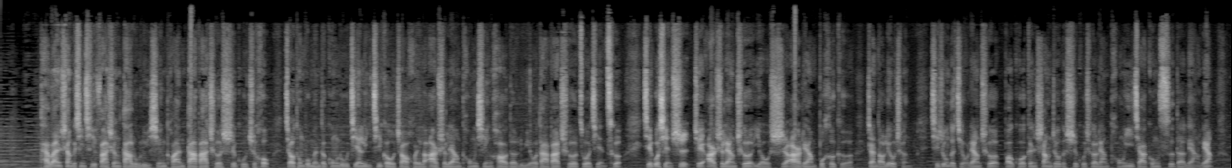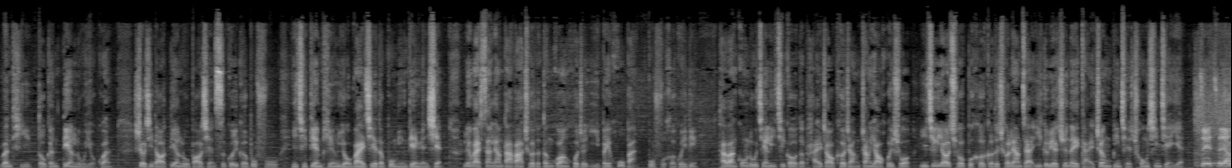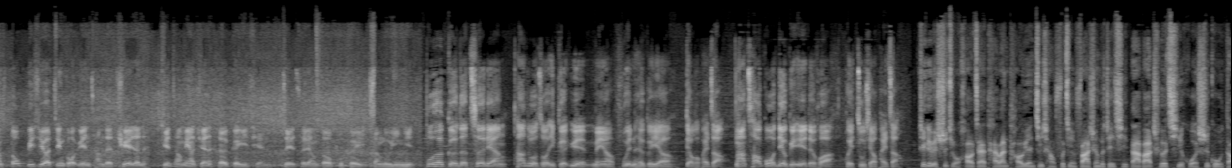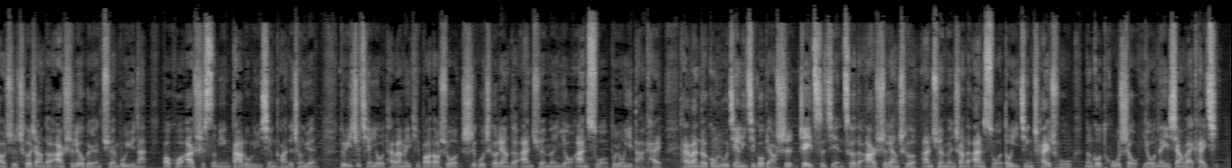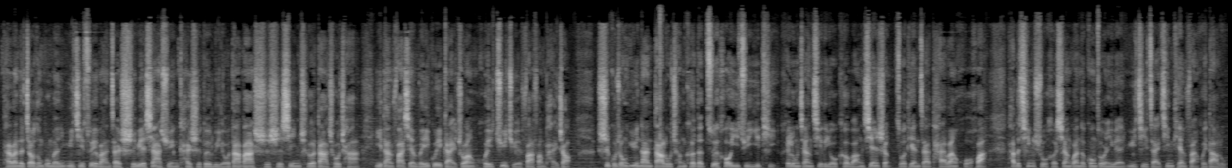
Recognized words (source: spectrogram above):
台湾上个星期发生大陆旅行团大巴车事故之后，交通部门的公路监理机构召回了二十辆同型号的旅游大巴车做检测，结果显示，这二十辆车有十二辆不合格，占到六成。其中的九辆车，包括跟上周的事故车辆同一家公司的两辆，问题都跟电路有关，涉及到电路保险丝规格不符，以及电瓶有外接的不明电源线。另外三辆大巴车的灯光或者椅背护板不符合规定。台湾公路监理机构的牌照科长张耀辉说，已经要求不合格的车辆在一个月之内改正，并且重新检验。这些车辆都必须要经过原厂的确认，原厂没有确认合格以前，这些车辆都不可以上路营运。不合格的车辆，它如果说一个月没有复原合格，要吊扣牌照；那超过六个月的话，会注销牌照。这个月十九号，在台湾桃园机场附近发生的这起大巴车起火事故，导致车上的二十六个人全部遇难，包括二十四名大陆旅行团的成员。对于之前有台湾媒体报道说事故车辆的安全门有暗锁，不容易打开，台湾的公路监理机构表示，这次检测的二十辆车安全门上的暗锁都已经拆除，能够徒手由内向外开启。台湾的交通部门预计最晚在十月下旬开始对旅游大巴实施新车大抽查，一旦发现违规改装，会拒绝发放牌照。事故中遇难大陆乘客的最后一具遗体，黑龙江籍的游客王先生，昨天在台湾火化，他的亲属和相关的工作人员预计在今天返回大陆。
